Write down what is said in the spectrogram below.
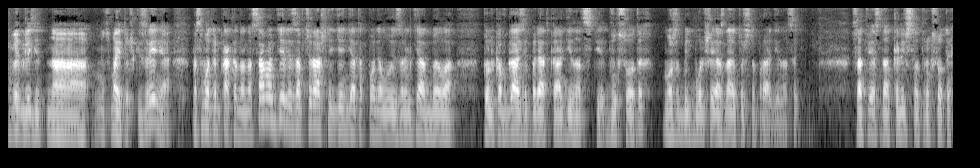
выглядит на, ну, с моей точки зрения. Посмотрим, как оно на самом деле. За вчерашний день, я так понял, у израильтян было только в газе порядка 11 двухсотых. Может быть больше, я знаю точно про 11. Соответственно, количество трехсотых,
